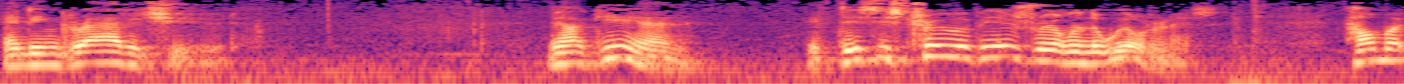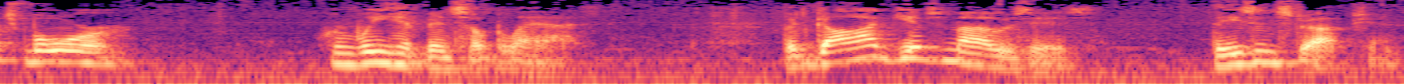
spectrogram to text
and ingratitude. Now again, if this is true of Israel in the wilderness, how much more when we have been so blessed? But God gives Moses these instructions.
